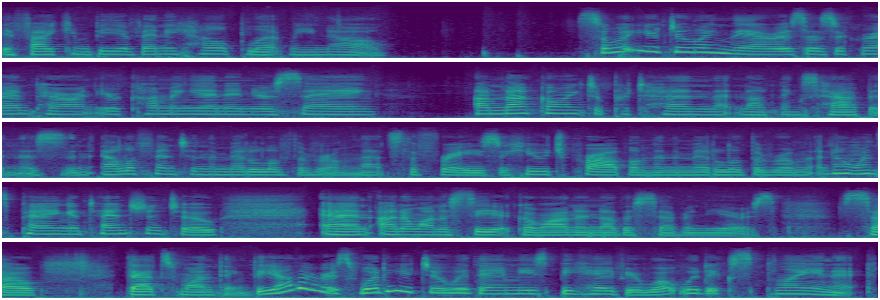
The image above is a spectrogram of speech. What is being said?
If I can be of any help, let me know. So what you're doing there is, as a grandparent, you're coming in and you're saying, I'm not going to pretend that nothing's happened. There's an elephant in the middle of the room. That's the phrase, a huge problem in the middle of the room that no one's paying attention to. And I don't want to see it go on another seven years. So that's one thing. The other is what do you do with Amy's behavior? What would explain it?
